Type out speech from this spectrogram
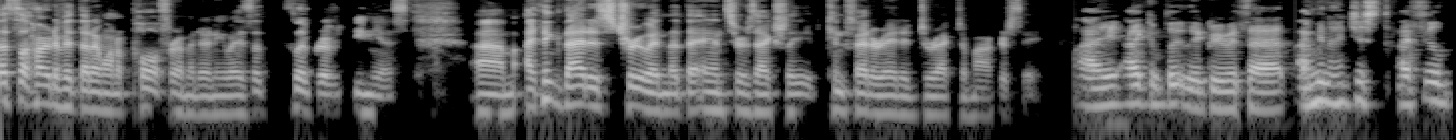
that's the heart of it that I want to pull from it, anyways. That's the sliver of genius. Um, I think that is true, and that the answer is actually confederated direct democracy. I, I completely agree with that. I mean, I just I feel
